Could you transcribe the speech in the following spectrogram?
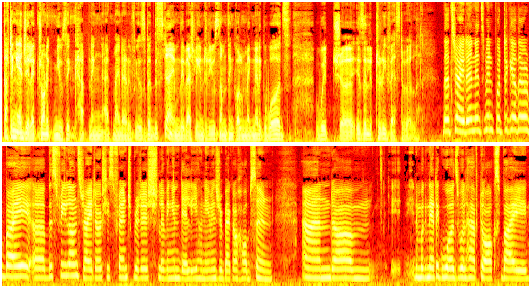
cutting edge electronic music happening at Magnetic Fields. But this time they've actually introduced something called Magnetic Words, which uh, is a literary festival. That's right, and it's been put together by uh, this freelance writer. She's French British, living in Delhi. Her name is Rebecca Hobson, and um, i- the Magnetic Words will have talks by.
